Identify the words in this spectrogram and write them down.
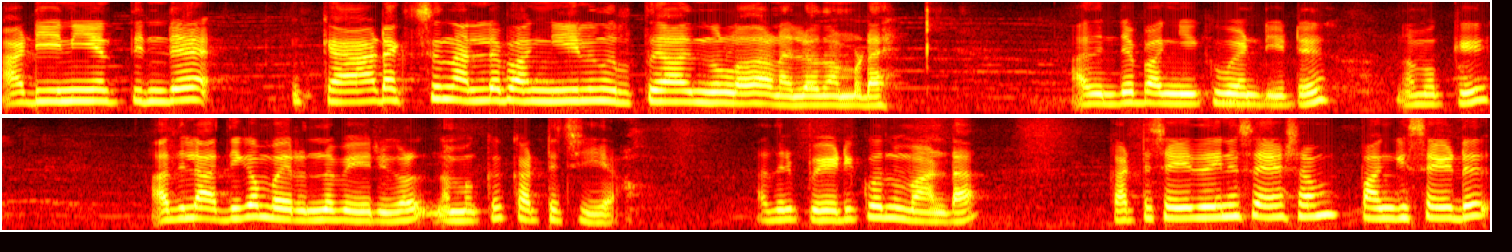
അടീനിയത്തിന്റെ കാഡക്സ് നല്ല ഭംഗിയിൽ നിർത്തുക എന്നുള്ളതാണല്ലോ നമ്മുടെ അതിന്റെ ഭംഗിക്ക് വേണ്ടിയിട്ട് നമുക്ക് അതിലധികം വരുന്ന വേരുകൾ നമുക്ക് കട്ട് ചെയ്യാം. അതിന് പേടിക്കൊന്നും വേണ്ട. കട്ട് ചെയ്തതിന് ശേഷം പങ്കി സൈഡ്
